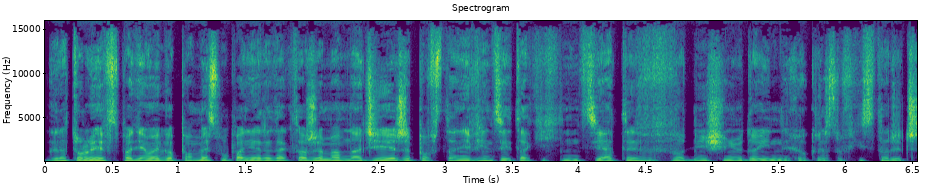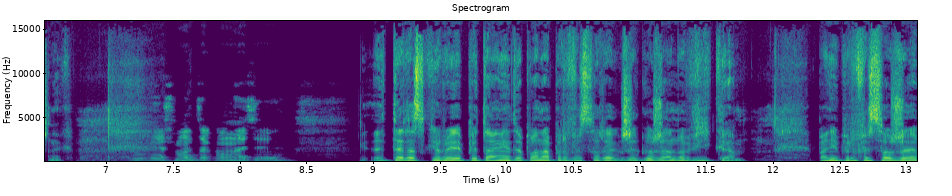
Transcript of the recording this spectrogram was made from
Gratuluję wspaniałego pomysłu, panie redaktorze. Mam nadzieję, że powstanie więcej takich inicjatyw w odniesieniu do innych okresów historycznych. Również mam taką nadzieję. Teraz kieruję pytanie do pana profesora Grzegorza Nowika. Panie profesorze,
